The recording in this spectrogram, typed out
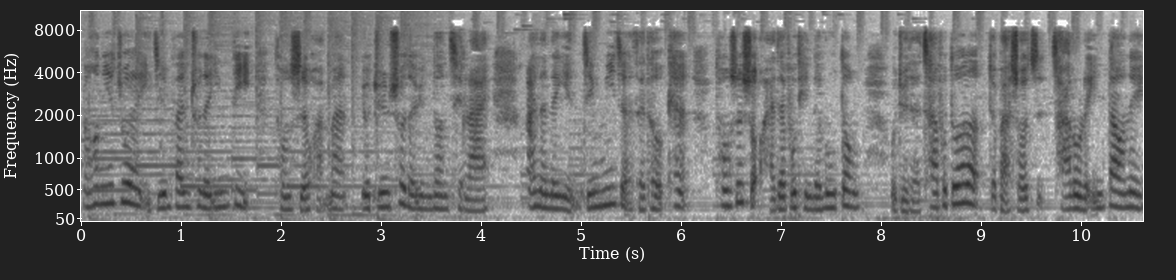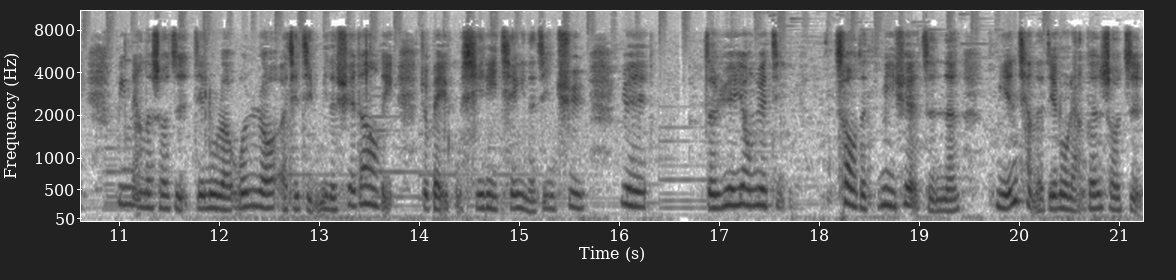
然后捏住了已经翻出的阴蒂，同时缓慢又均速的运动起来。阿南的眼睛眯着在偷看，同时手还在不停的蠕动。我觉得差不多了，就把手指插入了阴道内，冰凉的手指进入了温柔而且紧密的穴道里，就被一股吸力牵引了进去，越则越用越紧凑的蜜穴只能勉强的进入两根手指。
